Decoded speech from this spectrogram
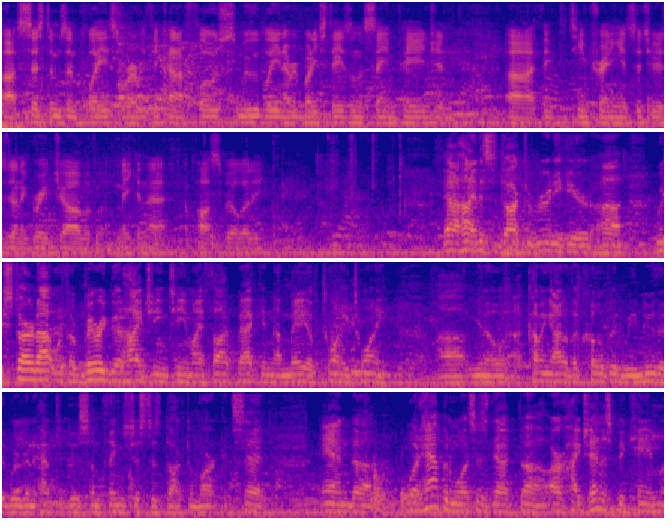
uh, systems in place where everything kind of flows smoothly and everybody stays on the same page. And uh, I think the Team Training Institute has done a great job of of making that a possibility. Yeah, hi, this is Dr. Rudy here. Uh, we started out with a very good hygiene team, I thought, back in uh, May of 2020. Uh, you know, uh, coming out of the COVID, we knew that we were going to have to do some things, just as Dr. Mark had said. And uh, what happened was is that uh, our hygienists became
